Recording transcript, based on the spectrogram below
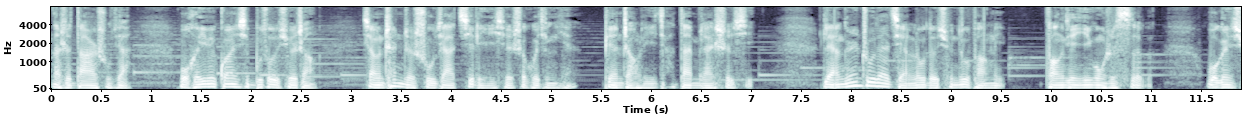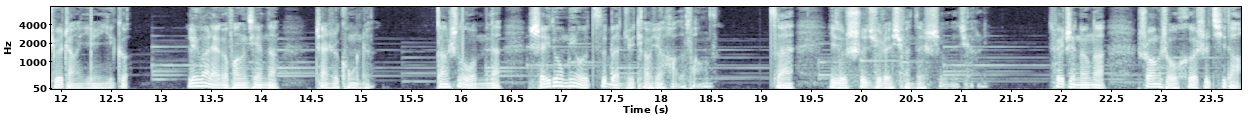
那是大二暑假，我和一位关系不错的学长，想趁着暑假积累一些社会经验，便找了一家单位来实习。两个人住在简陋的群租房里，房间一共是四个，我跟学长一人一个。另外两个房间呢，暂时空着。当时的我们呢，谁都没有资本去挑选好的房子，自然也就失去了选择室友的权利，所以只能呢，双手合十祈祷，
